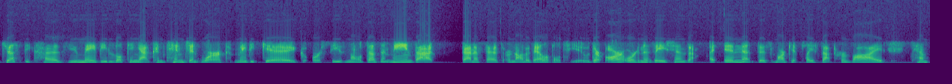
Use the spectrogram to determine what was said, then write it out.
just because you may be looking at contingent work, maybe gig or seasonal, doesn't mean that benefits are not available to you. There are organizations in this marketplace that provide temp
